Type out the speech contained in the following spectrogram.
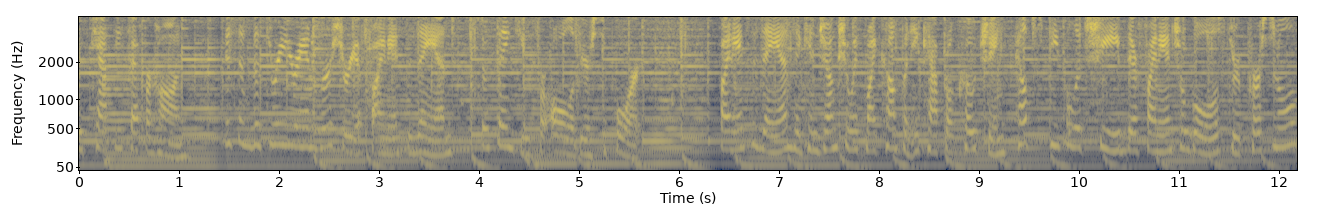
with Kathy Pfefferhahn. This is the three year anniversary of Finances and, so thank you for all of your support. Finances and, in conjunction with my company, Capital Coaching, helps people achieve their financial goals through personal,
